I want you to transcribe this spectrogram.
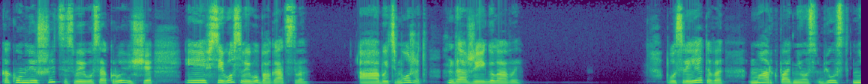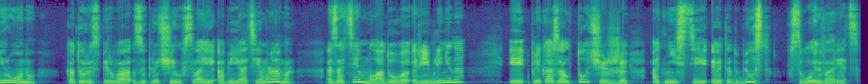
как он лишится своего сокровища и всего своего богатства а, быть может, даже и головы. После этого Марк поднес бюст Нерону, который сперва заключил в свои объятия мрамор, а затем молодого римлянина, и приказал тотчас же отнести этот бюст в свой дворец.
